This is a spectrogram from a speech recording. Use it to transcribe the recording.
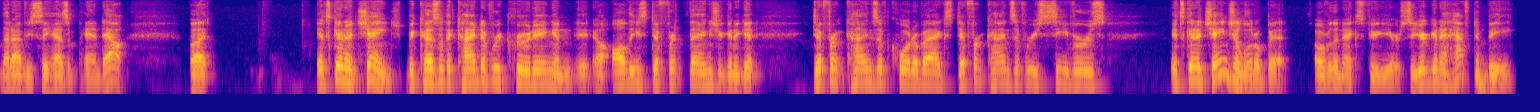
that obviously hasn't panned out. But it's going to change because of the kind of recruiting and know, all these different things. You're going to get different kinds of quarterbacks, different kinds of receivers. It's going to change a little bit over the next few years. So you're going to have to be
